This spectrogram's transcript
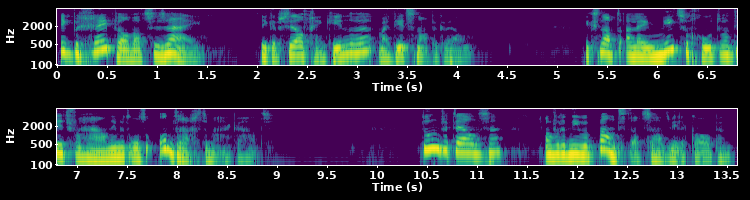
Ik begreep wel wat ze zei. Ik heb zelf geen kinderen, maar dit snap ik wel. Ik snapte alleen niet zo goed wat dit verhaal nu met onze opdracht te maken had. Toen vertelde ze over het nieuwe pand dat ze had willen kopen.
